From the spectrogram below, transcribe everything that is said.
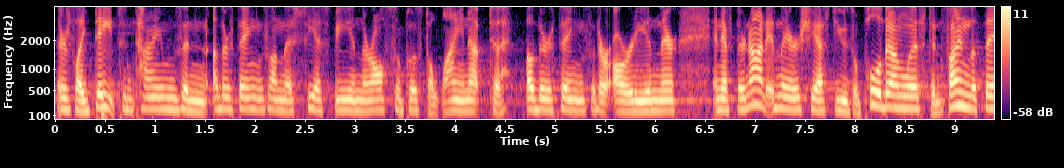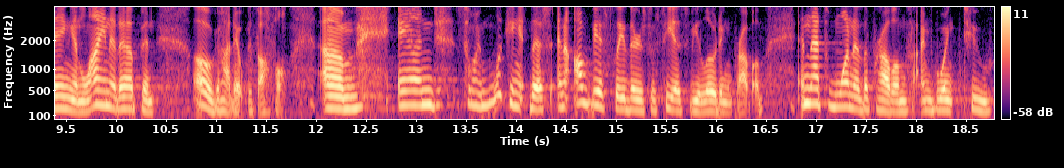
There's like dates and times and other things on this CSV and they're all supposed to line up to other things that are already in there. And if they're not in there, she has to use a pull down list and find the thing and line it up and oh God, it was awful. Um, and so I'm looking at this, and obviously there's a CSV loading problem. And that's one of the problems I'm going to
